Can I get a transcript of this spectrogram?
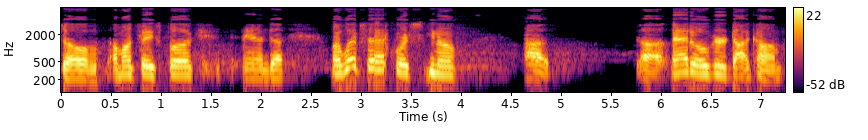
So I'm on Facebook, and uh, my website, of course, you know, uh, uh, madogre.com.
